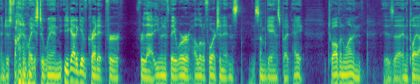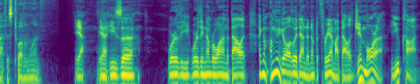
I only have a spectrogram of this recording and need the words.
and just finding ways to win. You got to give credit for for that, even if they were a little fortunate in, in some games. But hey, twelve and one and is uh, in the playoff is twelve and one. Yeah, yeah, he's a worthy worthy number one on the ballot. I am I'm going to go all the way down to number three on my ballot. Jim Mora, UConn.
